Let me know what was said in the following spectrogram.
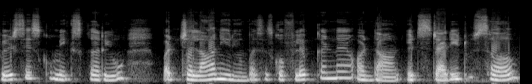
फिर से इसको मिक्स कर रही हूँ बट चला नहीं रही हूँ। बस इसको फ्लिप करना है और down it's ready to serve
